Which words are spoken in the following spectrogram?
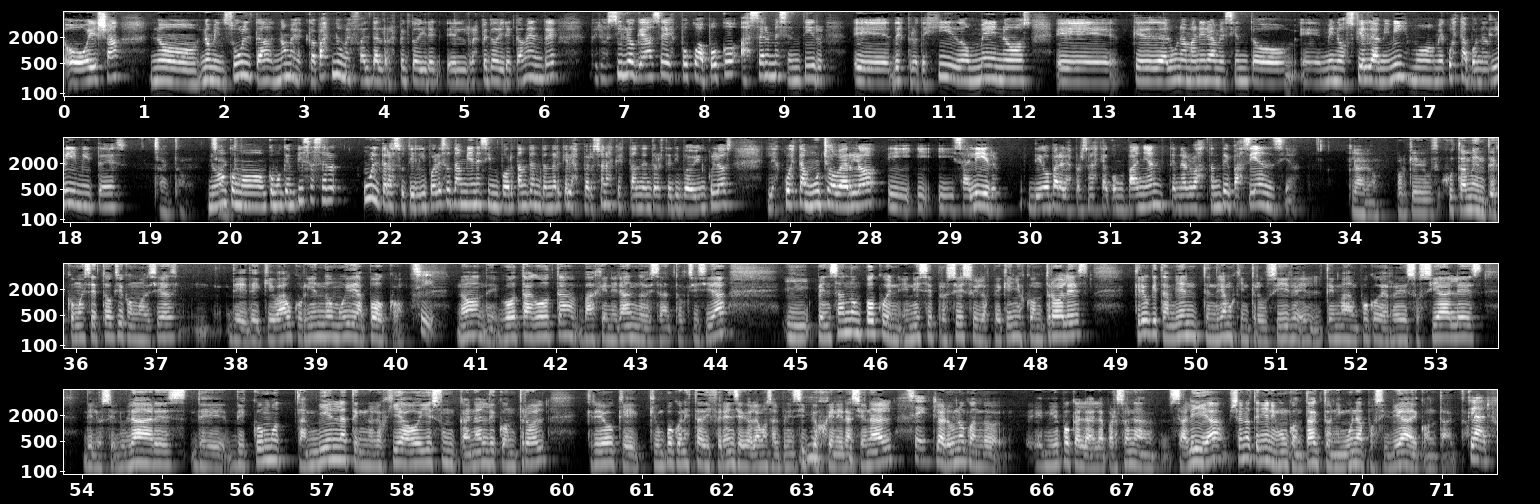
o ella no, me insulta, no me, capaz no me falta el respeto, el respeto directamente, pero sí lo que hace es poco a poco hacerme sentir eh, desprotegido, menos, eh, que de alguna manera me siento eh, menos fiel a mí mismo, me cuesta poner límites. Exacto. ¿no? Como, como que empieza a ser ultra sutil y por eso también es importante entender que las personas que están dentro de este tipo de vínculos les cuesta mucho verlo y, y salir. Digo, para las personas que acompañan, tener bastante paciencia. Claro, porque justamente es como ese tóxico, como decías, de, que va ocurriendo muy de a poco. Sí. ¿No? De gota a gota va generando esa toxicidad. Y pensando un poco en, ese proceso y los pequeños controles, creo que también tendríamos que introducir el tema un poco de redes sociales, de los celulares, de, de cómo también la tecnología hoy es un canal de control creo que, que, un poco en esta diferencia que hablamos al principio generacional, claro, uno cuando en mi época la, la, persona salía, ya no tenía ningún contacto, ninguna posibilidad de contacto. Claro.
